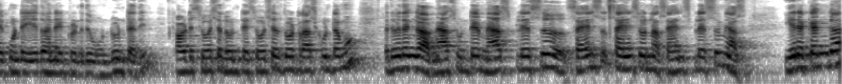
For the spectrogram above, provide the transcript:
లేకుంటే ఏదో అనేటువంటిది ఉండుంటుంది. కాబట్టి సోషల్ ఉంటే సోషల్ తోటి రాసుకుంటాము. అదేవిధంగా మ్యాథ్స్ ఉంటే మ్యాథ్స్ ప్లస్ సైన్స్ సైన్స్ ఉన్న సైన్స్ ప్లస్ మ్యాథ్స్ ఈ రకంగా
